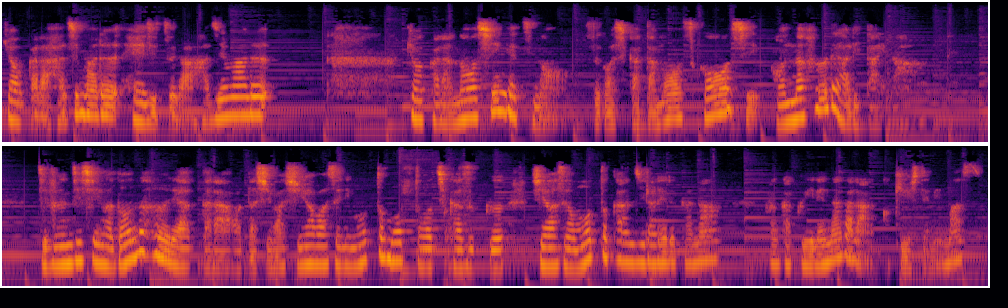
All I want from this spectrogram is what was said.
今日から始まる、平日が始まる。今日からの新月の過ごし方も少しこんな風でありたいな。自分自身はどんな風であったら私は幸せにもっともっと近づく、幸せをもっと感じられるかな。感覚入れながら呼吸してみます。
